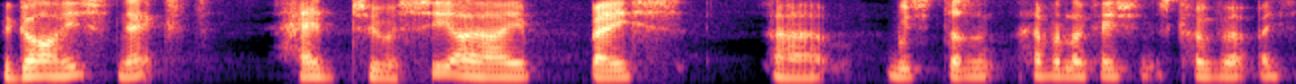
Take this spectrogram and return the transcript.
The guys next head to a CIA base, uh, which doesn't have a location, it's covert base.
